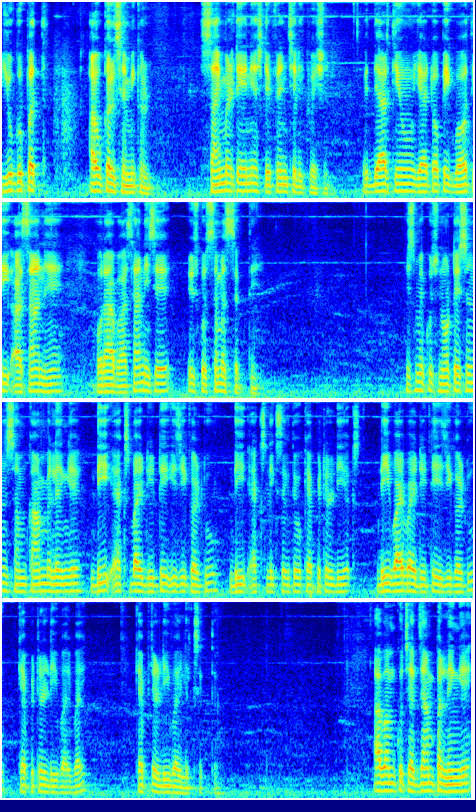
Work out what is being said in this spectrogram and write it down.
युगपत अवकल समीकरण। साइमल्टेनियस डिफरेंशियल इक्वेशन विद्यार्थियों, यह टॉपिक बहुत ही आसान है और आप आसानी से इसको समझ सकते हैं। इसमें कुछ नोटेशंस हम काम में लेंगे। D X by D T is equal to D X लिख सकते हो capital D X D Y by D T is equal to capital D Y by capital D Y लिख सकते हो। अब हम कुछ एग्ज़ाम्पल लेंगे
